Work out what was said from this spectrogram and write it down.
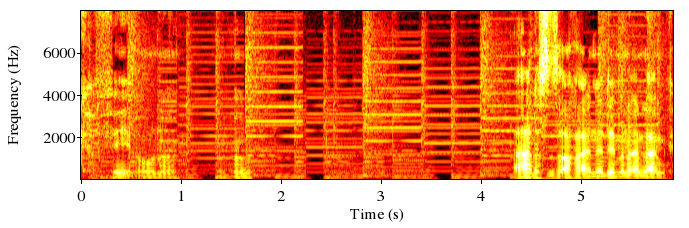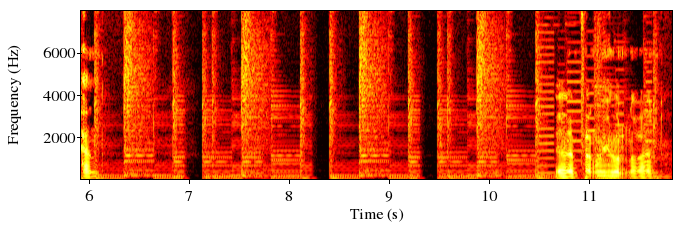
Café-Owner. Mhm. Ah, das ist auch einer, den man einladen kann. Ja, dann packen wir hier unten rein.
